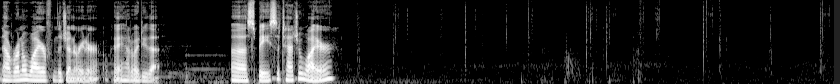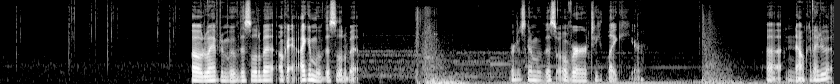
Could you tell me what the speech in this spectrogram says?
Now run a wire from the generator. Okay, how do I do that? Uh, space, attach a wire. Oh, do I have to move this a little bit? Okay, I can move this a little bit. We're just gonna move this over to, like, here. Uh, now can I do it?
